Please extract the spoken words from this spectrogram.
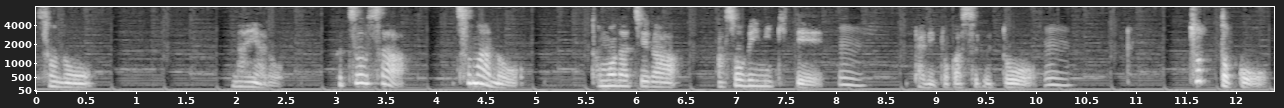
その、なんやろ。普通さ、妻の友達が遊びに来てうんたりとかすると、うん。ちょっとこう、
